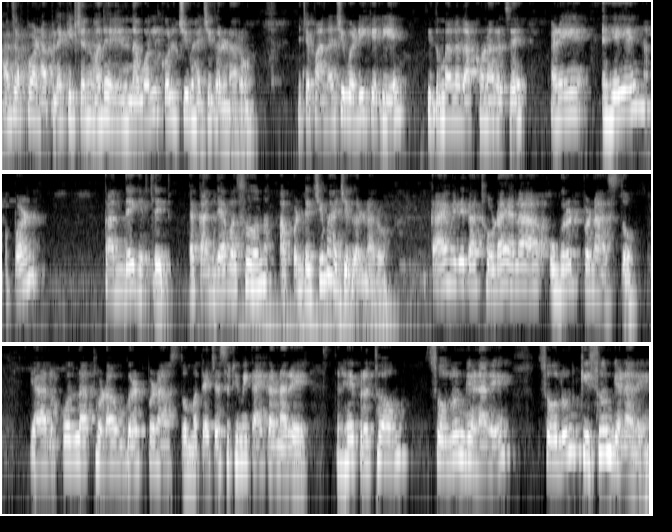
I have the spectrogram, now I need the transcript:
आज आपण आपल्या किचनमध्ये नवलकोलची भाजी करणार आहोत. त्याच्या पानाची वडी केली आहे ती तुम्हाला दाखवणारच आहे. आणि हे आपण कांदे घेतलेत. त्या कांद्यापासून आपण त्याची भाजी करणार आहोत. काय माहिती का थोडा याला उघरटपणा असतो. या अल्कोलला थोडा उघरटपणा असतो. मग त्याच्यासाठी मी काय करणार आहे? तर हे प्रथम सोलून घेणार आहे. सोलून किसून घेणार आहे.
